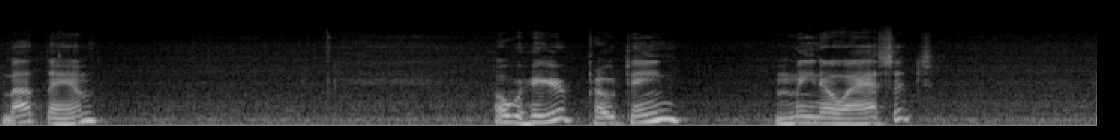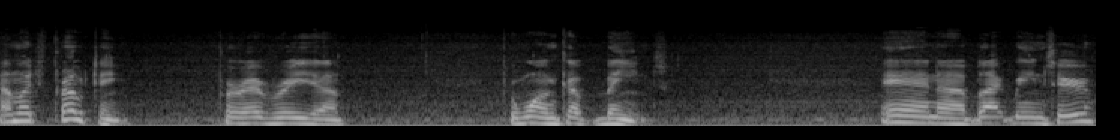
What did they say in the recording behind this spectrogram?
about them. Over here, protein, amino acids. How much protein per every, uh, per one cup of beans. And uh, black beans here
